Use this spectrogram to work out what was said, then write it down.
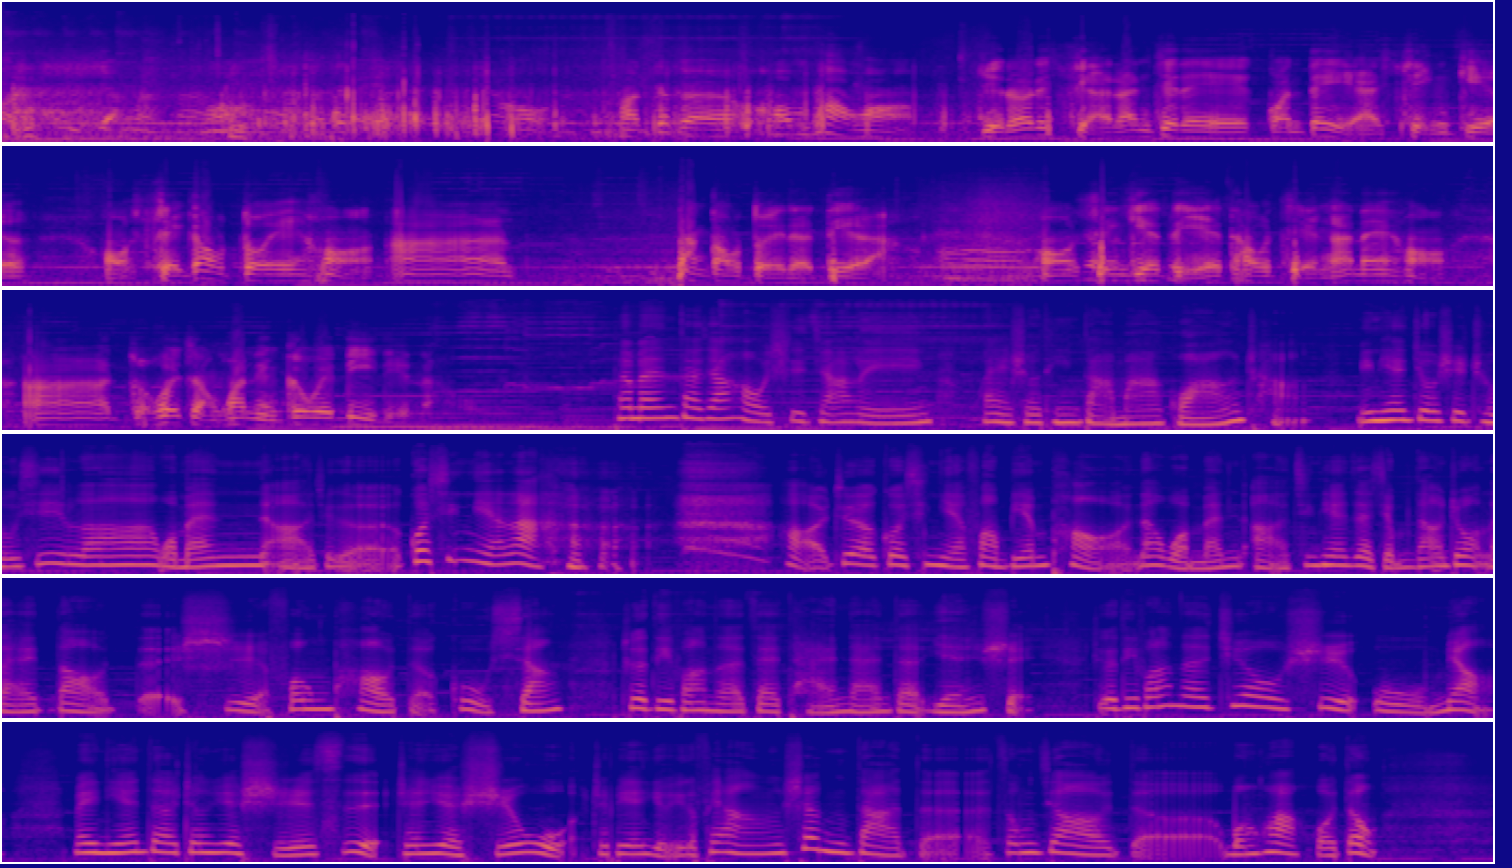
炮的气象啊，哦，这个鸟，啊，这个风炮哦，就在咧写咱这个关帝爷，神轿哦，写到堆吼啊，放到堆就对啦，哦，神轿在个头前安尼吼啊，非常欢迎各位莅临啊。朋友们，大家好，我是嘉玲，欢迎收听大妈广场。明天就是除夕了，我们啊，这个过新年啦。好，这过新年放鞭炮啊。那我们啊，今天在节目当中来到的是风炮的故乡，这个地方呢，在台南的盐水。这个地方呢，就是武庙。每年的正月十四、正月十五，这边有一个非常盛大的宗教的文化活动。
